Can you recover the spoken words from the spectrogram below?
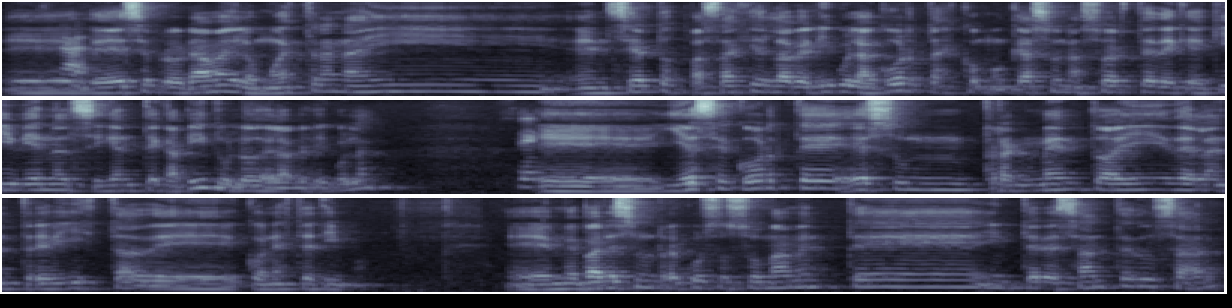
eh, claro, de ese programa y lo muestran ahí en ciertos pasajes de la película corta, es como que hace una suerte de que aquí viene el siguiente capítulo de la película. sí. Eh, y ese corte es un fragmento ahí de la entrevista de, con este tipo. Eh, me parece un recurso sumamente interesante de usar.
